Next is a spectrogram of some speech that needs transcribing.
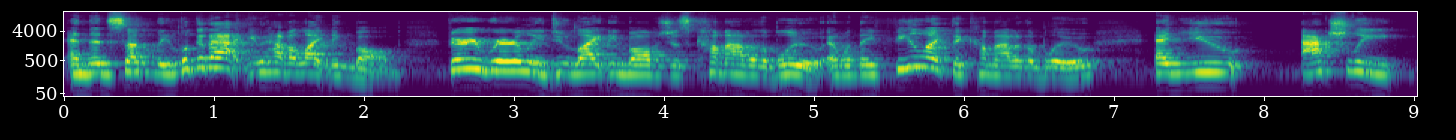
And then suddenly, look at that, you have a lightning bulb. Very rarely do lightning bulbs just come out of the blue. And when they feel like they come out of the blue, and you actually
